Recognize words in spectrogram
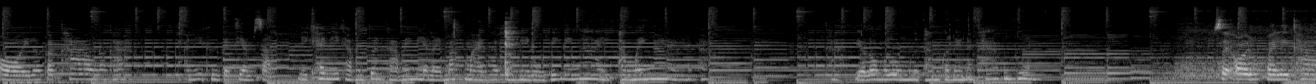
ออยแล้วก็ข้าวนะคะ อันนี้คือกระเทียมสับ มีแค่นี้ค่ะเพื่อนๆค่ะไม่มีอะไรมากมายนะคะเป็นเมนูที่ง่ายๆทำง่ายๆนะคะค่ะ เดี๋ยวเรามาลงมือทำกันเลยนะคะเพื่อนๆใส่ออยลงไปเลยค่ะ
